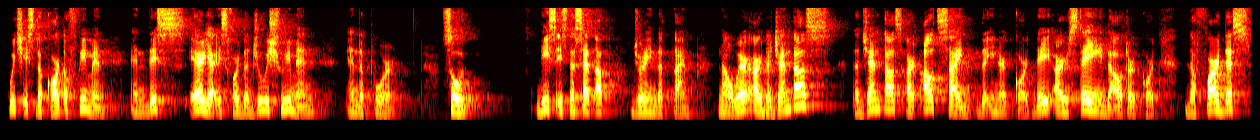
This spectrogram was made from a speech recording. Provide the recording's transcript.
which is the court of women. And this area is for the Jewish women and the poor. So this is the setup during that time. Now, where are the Gentiles? The Gentiles are outside the inner court. They are staying in the outer court. The farthest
